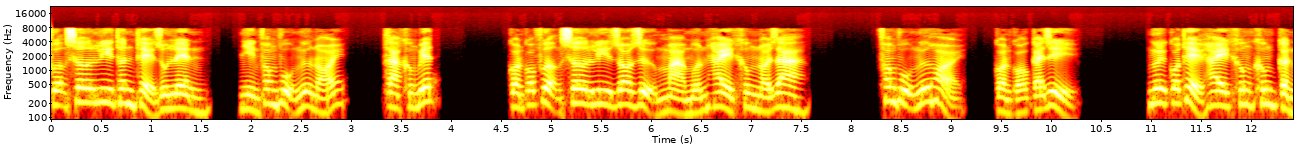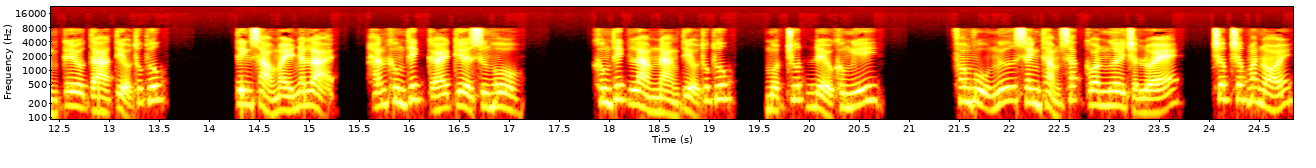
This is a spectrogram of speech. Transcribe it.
Phượng Sơ Ly thân thể run lên, nhìn phong vụ ngữ nói, ta không biết. Còn có Phượng Sơ Ly do dự mà muốn hay không nói ra. Phong vụ ngữ hỏi, còn có cái gì? Ngươi có thể hay không không cần kêu ta tiểu thúc thúc. Tinh xảo mày nhăn lại, hắn không thích cái kia xưng hô. Không thích làm nàng tiểu thúc thúc, một chút đều không nghĩ. Phong vụ ngữ xanh thảm sắc con ngươi chật lóe, chớp chớp mắt nói,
